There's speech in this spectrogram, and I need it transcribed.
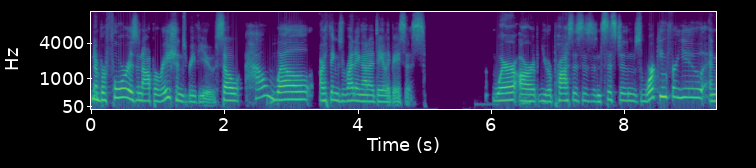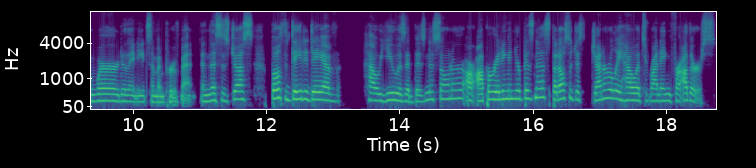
Number four is an operations review. So how well are things running on a daily basis where are your processes and systems working for you and where do they need some improvement? And this is just both day to day of how you as a business owner are operating in your business but also just generally how it's running for others.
